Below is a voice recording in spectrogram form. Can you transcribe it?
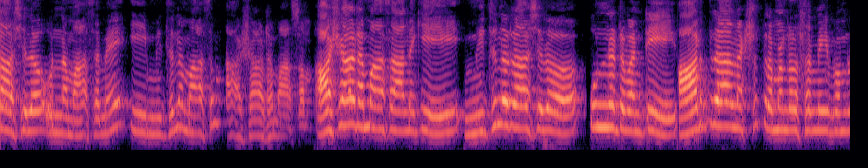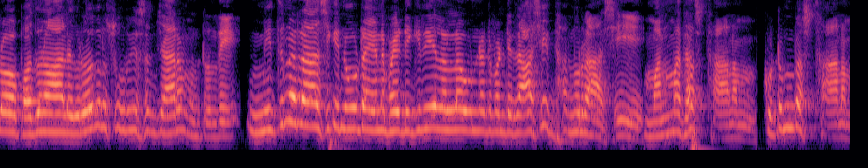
రాశిలో ఉన్న మాసమే ఈ మిథున మాసం ఆషాఢ మాసం. ఆషాఢ మాసానికి మిథున రాశిలో ఉన్నటువంటి ఆర్ద్ర నక్షత్ర మండల సమీపంలో పద్నాలుగు రోజులు సూర్య సంచారం ఉంటుంది. మిథున రాశికి నూట ఎనభై డిగ్రీలలో ఉన్నటువంటి రాశి ధనురాశి మన్మథ స్థానం కుటుంబ స్థానం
